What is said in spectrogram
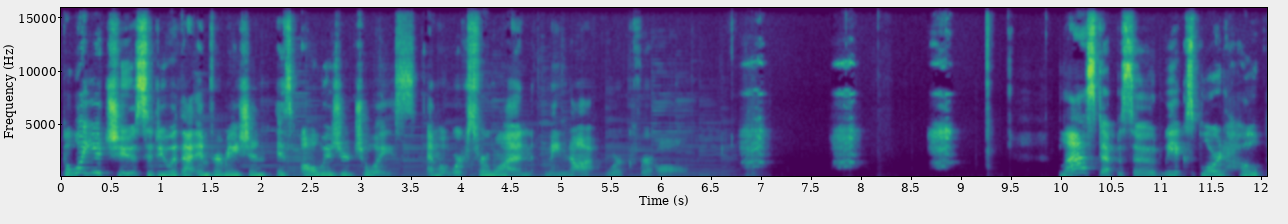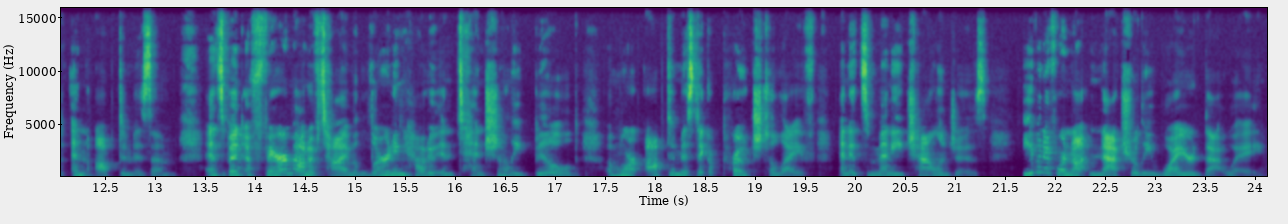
But what you choose to do with that information is always your choice, and what works for one may not work for all. Last episode, we explored hope and optimism and spent a fair amount of time learning how to intentionally build a more optimistic approach to life and its many challenges, even if we're not naturally wired that way.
